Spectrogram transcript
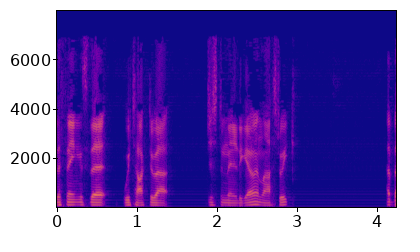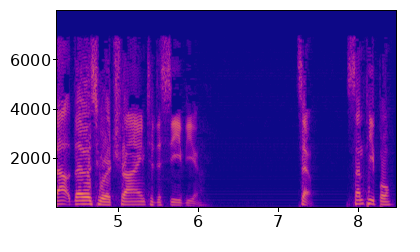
the things that we talked about just a minute ago and last week, about those who are trying to deceive you. So, some people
